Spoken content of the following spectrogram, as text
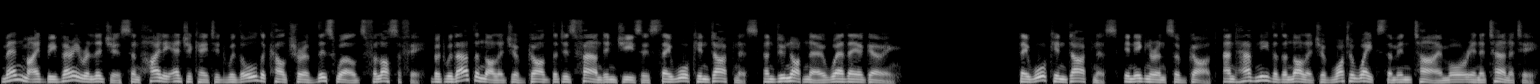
Men might be very religious and highly educated with all the culture of this world's philosophy, but without the knowledge of God that is found in Jesus, they walk in darkness, and do not know where they are going. They walk in darkness, in ignorance of God, and have neither the knowledge of what awaits them in time or in eternity.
